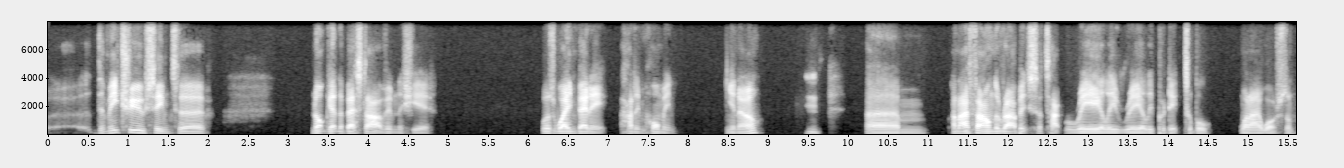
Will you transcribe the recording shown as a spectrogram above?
uh, Demetriou seemed to not get the best out of him this year. Was Wayne Bennett had him humming, you know? Um, and I found the Rabbits' attack really, really predictable when I watched them.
